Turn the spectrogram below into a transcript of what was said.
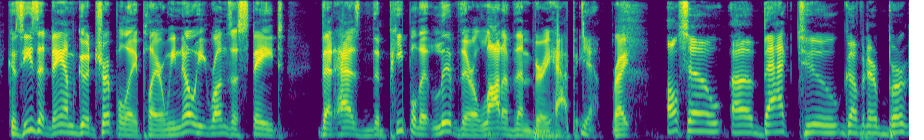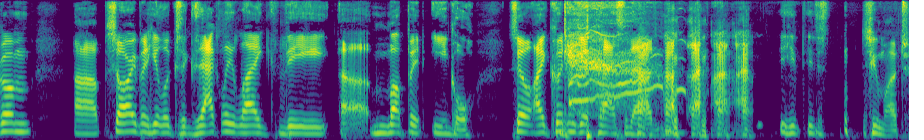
Because he's a damn good AAA player. We know he runs a state that has the people that live there, a lot of them very happy. Yeah. Right? Also, uh, back to Governor Burgum. Uh, sorry, but he looks exactly like the uh, Muppet Eagle. So I couldn't get past that. he, he just too much.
